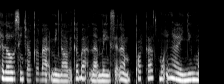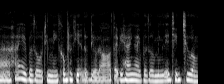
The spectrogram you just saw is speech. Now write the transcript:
Hello, xin chào các bạn. Mình nói với các bạn là mình sẽ làm podcast mỗi ngày nhưng mà hai ngày vừa rồi thì mình không thực hiện được điều đó tại vì hai ngày vừa rồi mình lên trên trường.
